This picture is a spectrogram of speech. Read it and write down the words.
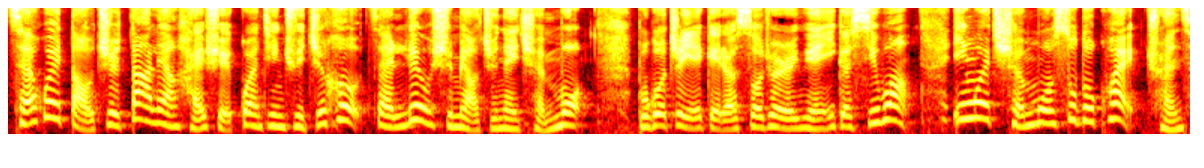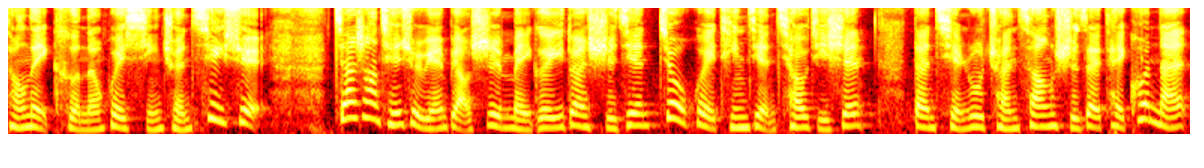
才会导致大量海水灌进去之后，在六十秒之内沉没。不过，这也给了搜救人员一个希望，因为沉没速度快，船舱内可能会形成气血。加上潜水员表示，每隔一段时间就会听见敲击声，但潜入船舱实在太困难，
